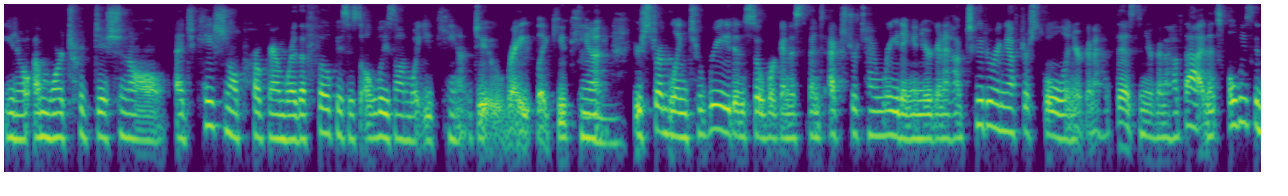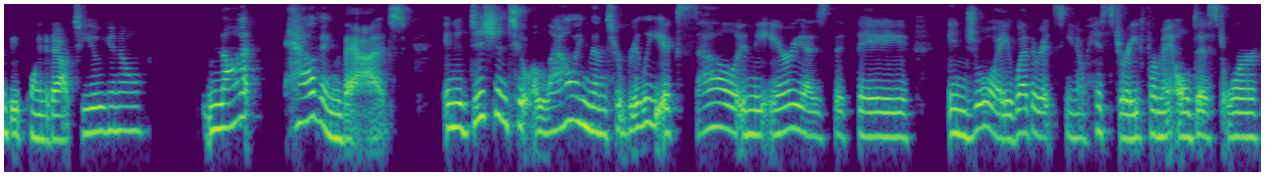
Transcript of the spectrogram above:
you know a more traditional educational program where the focus is always on what you can't do right? Like you can't mm. you're struggling to read and so we're going to spend extra time reading and you're going to have tutoring after school and you're going to have this and you're going to have that and it's always going to be pointed out to you you know? Not having that in addition to allowing them to really excel in the areas that they enjoy whether it's you know history for my oldest or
